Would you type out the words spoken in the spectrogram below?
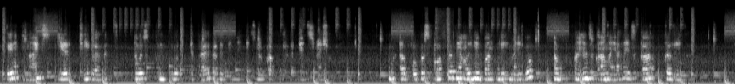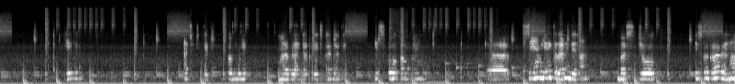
ओके नाइस ये ठीक है। कर देते हैं इसमें कॉपी कर देते हैं स्मैश अब फोकस ऑफ़ कर दें और ये बन गई हमारी को अब फाइनल जो काम आया है इसका कर लेंगे ये अच्छा ठीक है अब मुझे हमारा ब्लेंडर क्रिएट कर देते हैं इसको अब हम सेम यही कलर नहीं देना बस जो इसका कलर है ना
